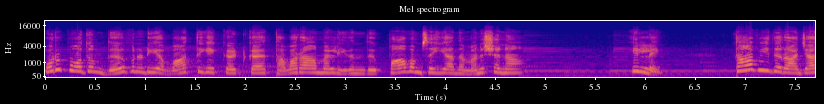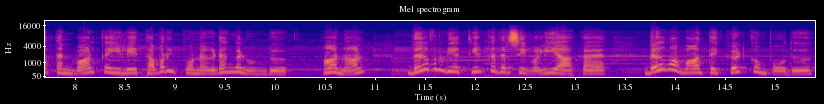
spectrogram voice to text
ஒருபோதும் தேவனுடைய வார்த்தையை கேட்க தவறாமல் இருந்து பாவம் செய்யாத மனுஷனா? இல்லை. தாவீது ராஜா தன் வாழ்க்கையிலே தவறிப்போன இடங்கள் உண்டு. ஆனால் தேவனுடைய தீர்க்கதரிசி வழியாக தேவ வார்த்தை கேட்கும் போது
